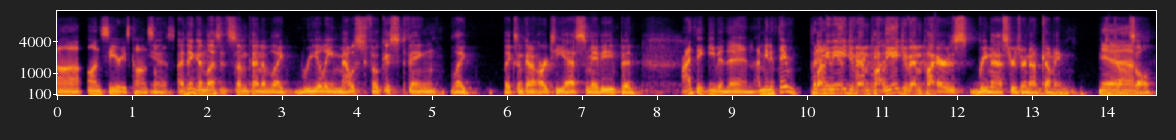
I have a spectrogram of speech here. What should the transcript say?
uh, on Series Yeah. consoles. I think unless it's some kind of like really mouse focused thing, like like some kind of RTS maybe, but I think even then, I mean, if they put I out mean the Age of Empire, the Age of Empires remasters are not coming Yeah. to console.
